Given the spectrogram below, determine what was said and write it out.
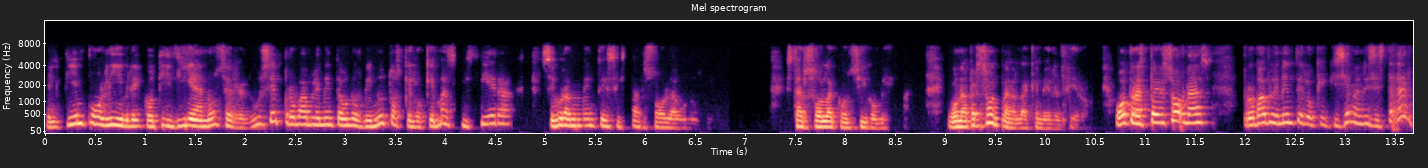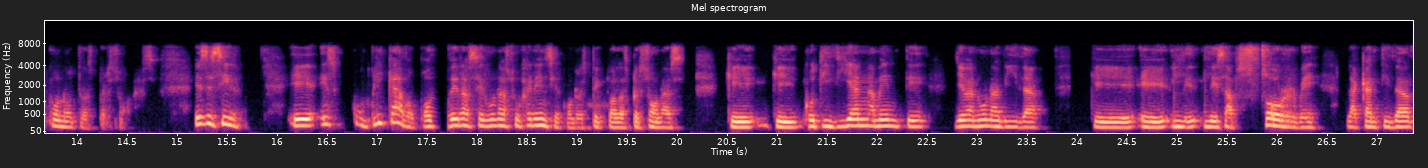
el tiempo libre cotidiano se reduce probablemente a unos minutos, que lo que más quisiera seguramente es estar sola unos minutos, estar sola consigo misma. Una persona a la que me refiero. Otras personas probablemente lo que quisieran es estar con otras personas. Es decir, eh, es complicado poder hacer una sugerencia con respecto a las personas que, que cotidianamente llevan una vida que eh, les absorbe la cantidad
